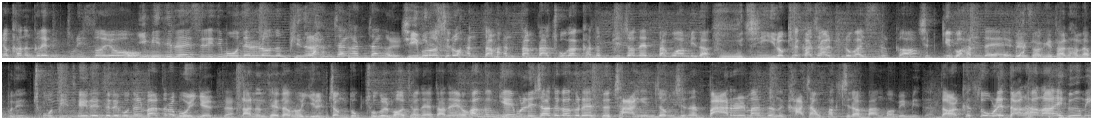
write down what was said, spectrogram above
입력하는 그래픽 툴이 있어요. 이 미디르의 3D 모델러는 비늘 한 장 한 장을 지브러시로 한 땀 한 땀 다 조각하듯 빚어냈다고 합니다. 굳이 이렇게까지 할 필요가 있을까 싶기도 한데 세상에 단 하나뿐인 초디테일의 드래곤을 만들어 보이겠다. 라는 대답으로 일정 독촉을 버텨냈다네요. 황금기의 블리자드가 그랬듯 장인 정신은 빠를 만드는 가장 확실한 방법입니다. 다크 소울에 단 하나의 흠이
